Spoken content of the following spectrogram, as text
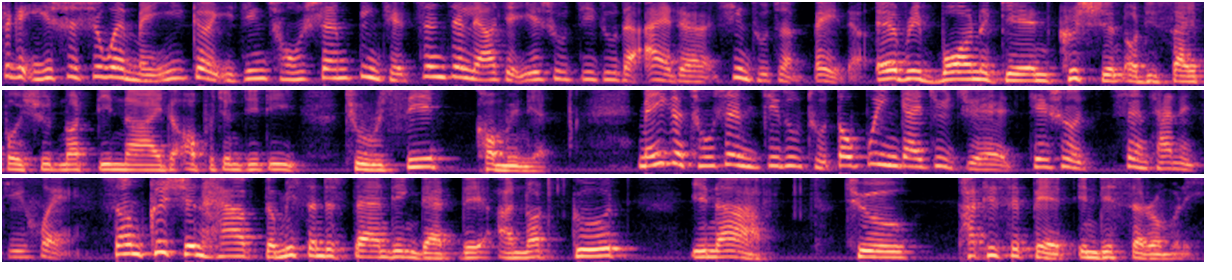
这个仪式是为每一个已经重生并且真正了解耶稣基督的爱的信徒准备的。 Every born again Christian or disciple should not deny the opportunity to receive communion. 每一个重生的基督徒都不应该拒绝接受圣餐的机会。 Some Christians have the misunderstanding that they are not good enough to participate in this ceremony.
